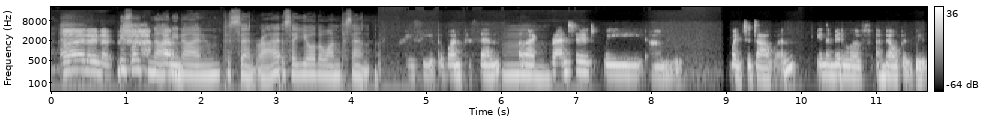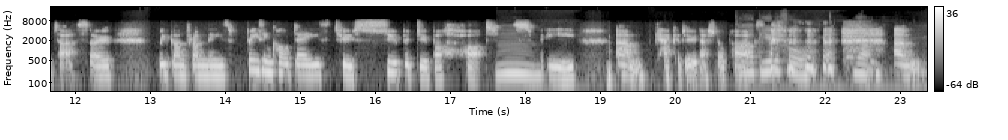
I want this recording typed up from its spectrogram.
I don't know. It's like 99%, right? So you're the 1%. Crazy, the 1%. Mm. Like, granted, we um, went to Darwin in the middle of a Melbourne winter. So we'd gone from these freezing cold days to super duper hot, Mm. sweaty um, Kakadu National Park. Oh, beautiful. yeah. um,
